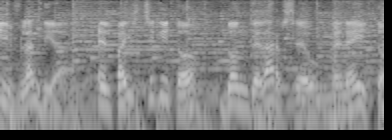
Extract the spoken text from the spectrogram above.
Islandia, el país chiquito donde darse un meneíto.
